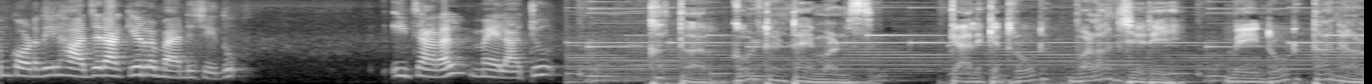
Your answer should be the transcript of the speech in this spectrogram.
M കോടതിയിൽ ഹാജരാക്കി റിമാൻഡ് ചെയ്തു. ഈ channel Melattur Qatar golden diamonds Calicut road Valanchery main road താനാള.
